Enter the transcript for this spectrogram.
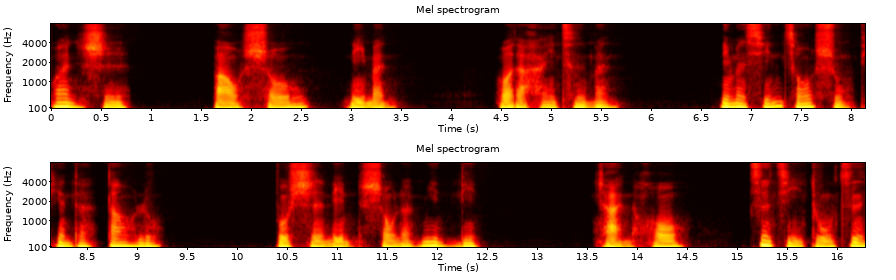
万事，保守你们，我的孩子们。你们行走属天的道路，不是领受了命令，然后自己独自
